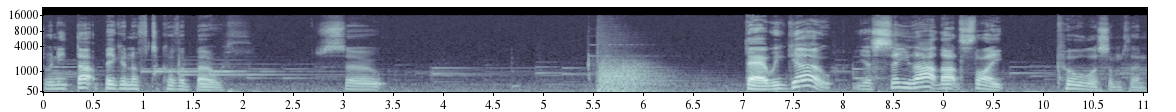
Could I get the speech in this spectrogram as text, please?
So we need that big enough to cover both. So... There we go! You see that? That's like cool or something.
